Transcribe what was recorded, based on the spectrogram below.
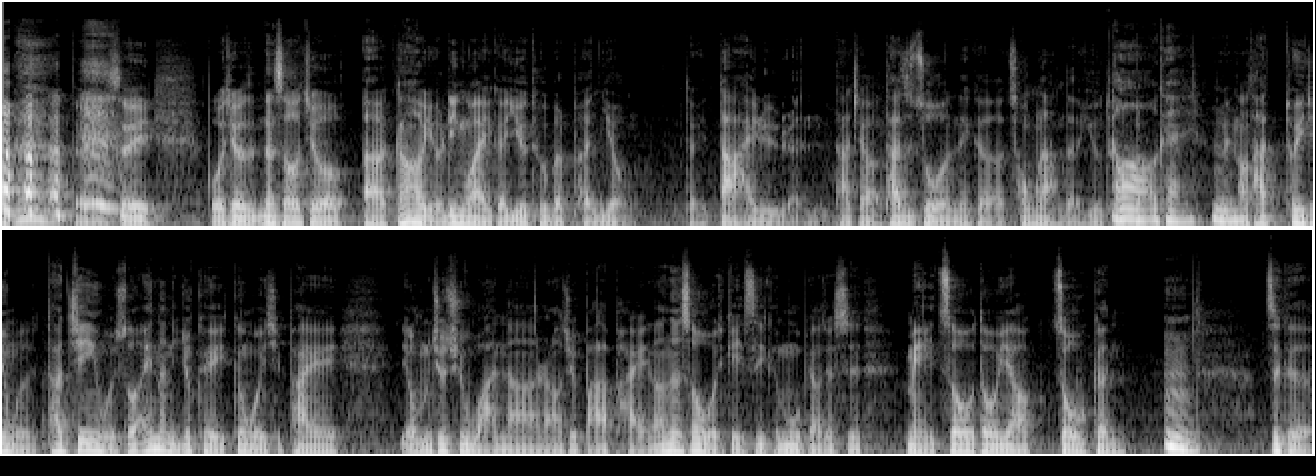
对，所以我就那时候就呃，刚好有另外一个 YouTube 朋友，对，大海旅人，他叫他是做那个冲浪的 YouTube，哦，OK，对，然后他推荐我，他建议我说，哎，那你就可以跟我一起拍，我们就去玩啊，然后就把它拍，然后那时候我给自己一个目标，就是每周都要周更，嗯，这个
